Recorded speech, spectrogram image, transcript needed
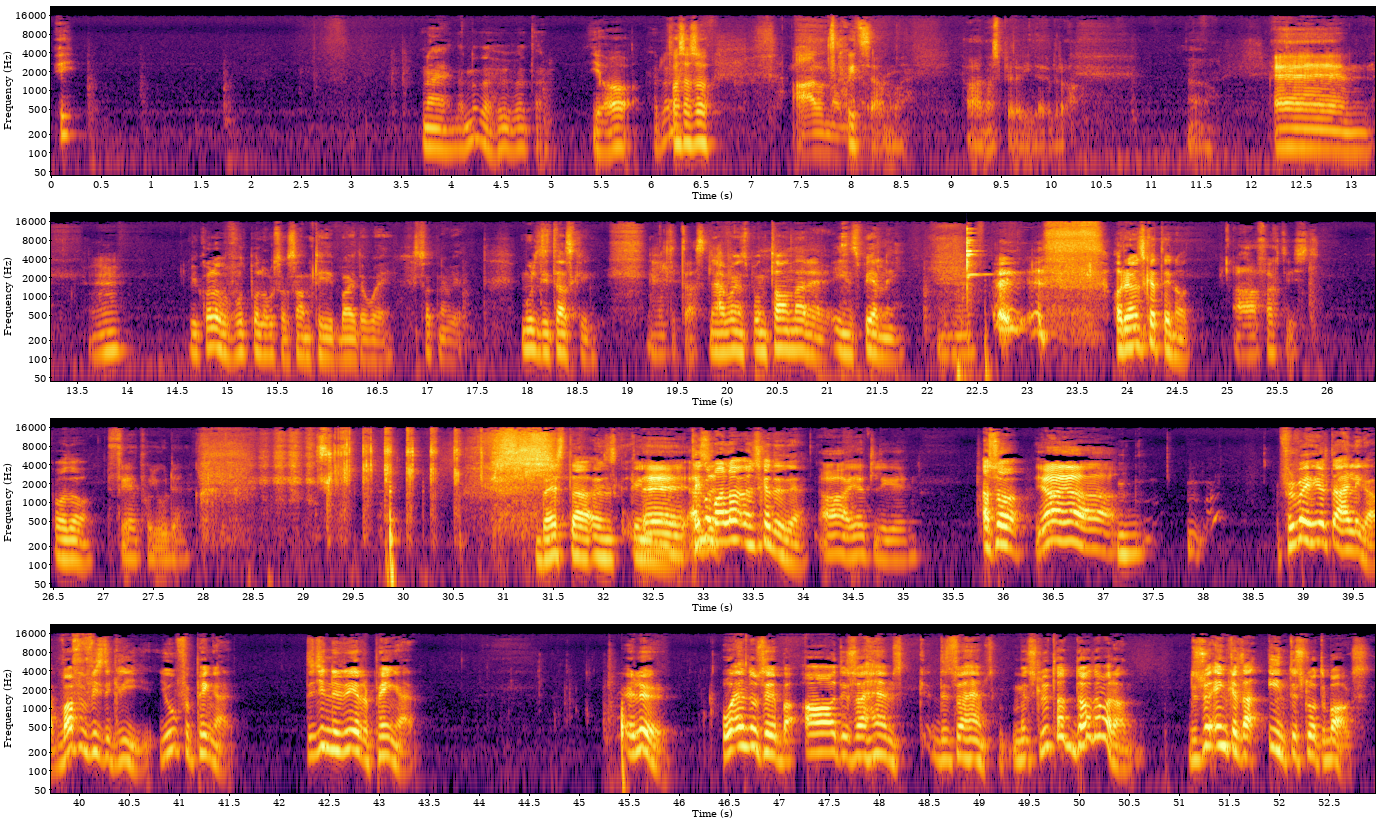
Eh, Nej, den är där huvudet där. Ja, Eller? fast alltså, I skitsamma. Ja, de spelar vidare bra. Ja. Ehm, mm. Vi kollar på fotboll också samtidigt by the way. Så att ni vet. Multitasking. Multitask. Det här var en spontanare inspelning. Mhm. Har du önskat dig något? Ja, faktiskt. Vadå? Fred på jorden. Bästa önskningen? Nej, Tänk alltså- om alla önskade det. Ja, egentligen. Alltså, Ja, ja. för att vara helt ärliga. Varför finns det krig? Jo, för pengar. Det genererar pengar. Eller hur? Och ändå säger bara ah, det är så hemskt, det är så hemskt. Men sluta döda varandra. Det är så enkelt att inte slå tillbaks.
